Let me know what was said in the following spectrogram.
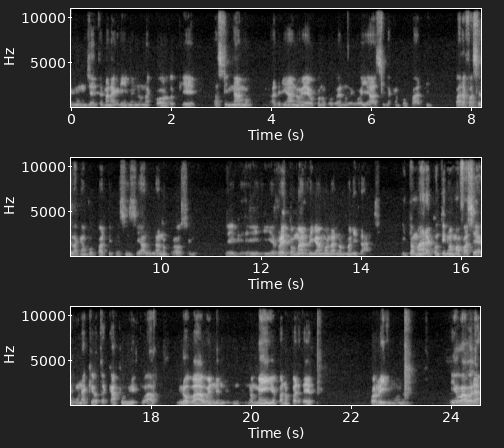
em um gentleman agreement, em um acordo que assinamos, Adriano e eu, com o governo de Goiás e a Campus Party, para fazer a Campus Party presencial no ano próximo, e, e, retomar, digamos, a normalidade. E tomara, continuamos a fazer alguma que outra campo virtual global em, no meio para não perder o ritmo. Não? Eu agora,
